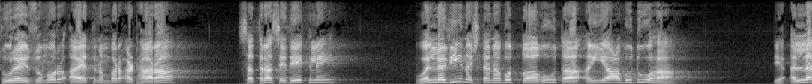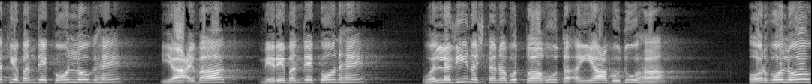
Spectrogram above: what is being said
سورہ زمر آیت نمبر اٹھارہ سترہ سے دیکھ لیں۔ ولدی نجتنب تاغوتا ابدوہا یہ اللہ کے بندے کون لوگ ہیں؟ یا عباد، میرے بندے کون ہیں؟ ولدی نجتنب تاغوت ابدوہا اور وہ لوگ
